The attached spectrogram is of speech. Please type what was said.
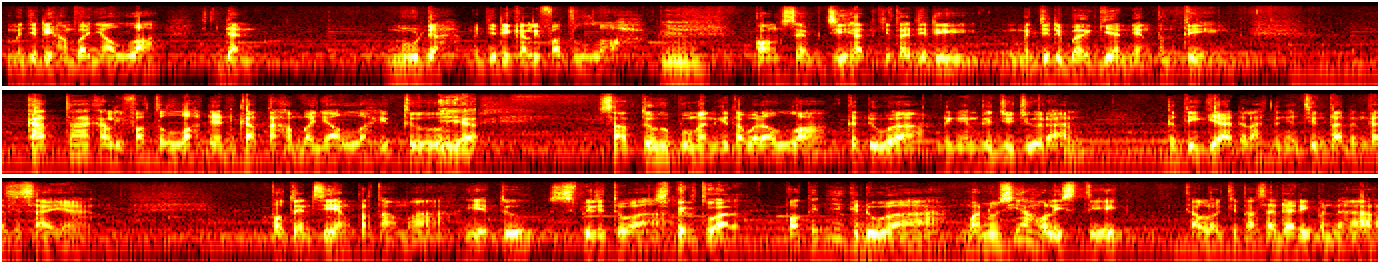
menjadi hambanya Allah dan mudah menjadi kalifatullah. Hmm. Konsep jihad kita jadi menjadi bagian yang penting. Kata kalifatullah dan kata hambanya Allah itu, iya. satu hubungan kita pada Allah, kedua dengan kejujuran, ketiga adalah dengan cinta dan kasih sayang potensi yang pertama yaitu spiritual. Spiritual. Potensi yang kedua, manusia holistik. Kalau kita sadari benar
